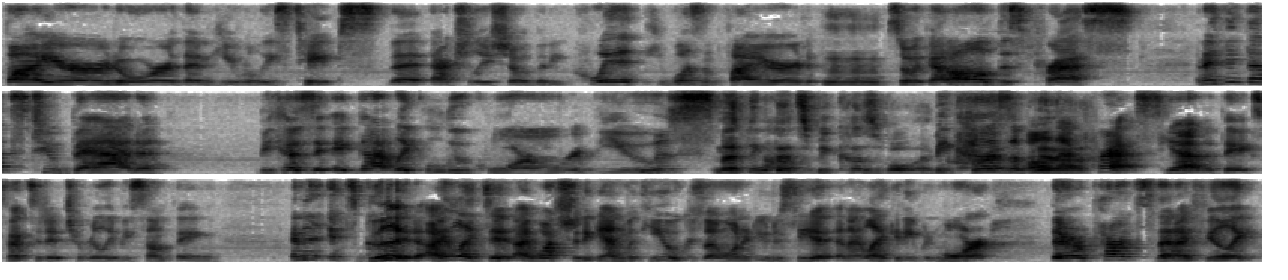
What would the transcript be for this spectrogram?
fired, or then he released tapes that actually showed that he quit. He wasn't fired. hmm So it got all of this press. And I think that's too bad because it, it got like lukewarm reviews And I think that's Um, because of all that. because crap. of all yeah. that press. Yeah, that they expected it to really be something. And it, it's good. I liked it. I watched it again with you because I wanted you to see it, and I like it even more. There are parts that I feel like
